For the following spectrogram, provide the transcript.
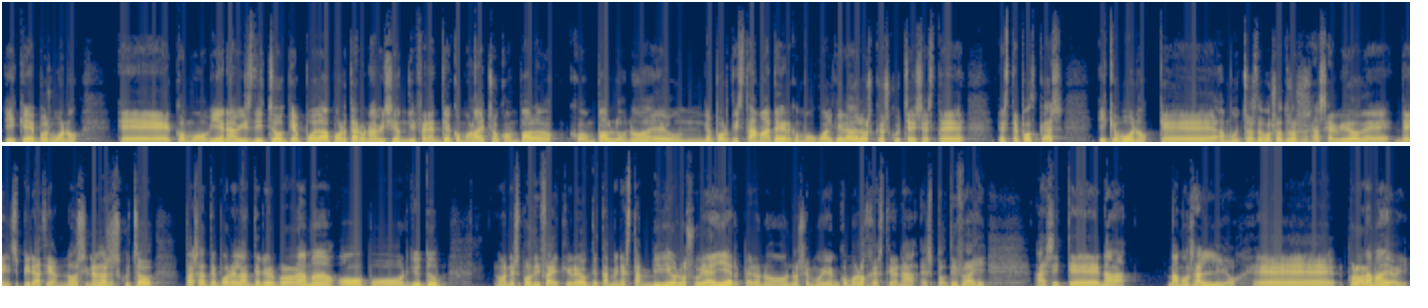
y que, pues bueno, eh, como bien habéis dicho, que pueda aportar una visión diferente como lo ha hecho con Pablo, ¿no? Eh, un deportista amateur, como cualquiera de los que escuchéis este, este podcast, y que bueno, que a muchos de vosotros os ha servido de, de inspiración, ¿no? Si no lo has escuchado, pásate por el anterior programa o por YouTube o en Spotify creo que también está en vídeo, lo subí ayer, pero no, no, sé muy bien cómo lo gestiona Spotify. Así que nada, vamos al lío. Eh, programa de hoy.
